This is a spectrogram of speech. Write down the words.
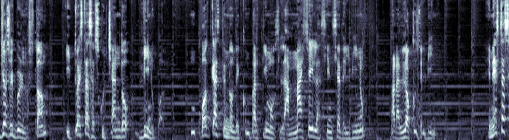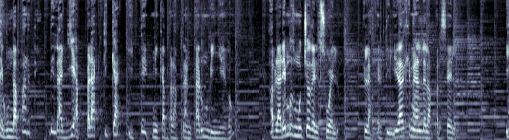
Yo soy Bruno Stump y tú estás escuchando Vinopod, un podcast en donde compartimos la magia y la ciencia del vino para locos del vino. En esta segunda parte de la guía práctica y técnica para plantar un viñedo, hablaremos mucho del suelo, de la fertilidad general de la parcela y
